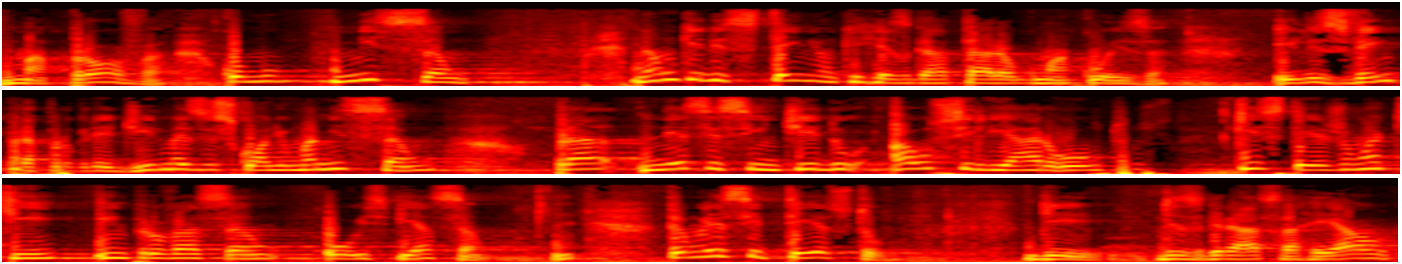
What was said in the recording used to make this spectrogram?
uma prova como missão. Não que eles tenham que resgatar alguma coisa. Eles vêm para progredir, mas escolhem uma missão para, nesse sentido, auxiliar outros que estejam aqui em provação ou expiação. Né? Então, esse texto de desgraça real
